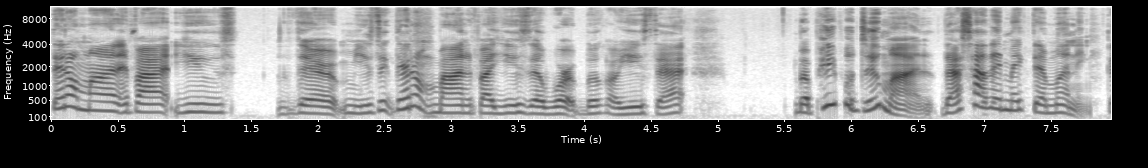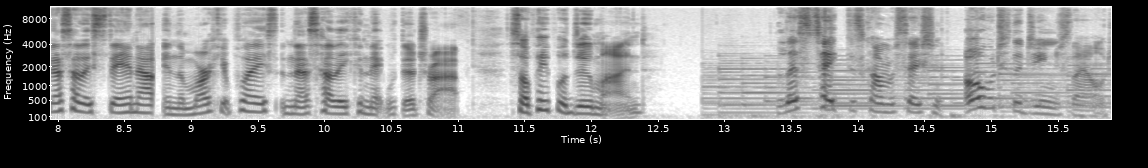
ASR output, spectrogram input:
They don't mind if I use their music, they don't mind if I use their workbook or use that. But people do mind. That's how they make their money. That's how they stand out in the marketplace and that's how they connect with their tribe. So people do mind. Let's take this conversation over to the Genius Lounge.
